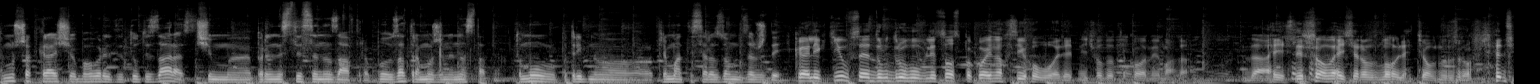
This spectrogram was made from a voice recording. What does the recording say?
тому що краще обговорити тут і зараз, чим е, перенести це на завтра, бо завтра може не настати. Тому потрібно триматися разом завжди. Колектив все друг другу в лицо спокійно всі говорять, нічого такого нема. Да. Якщо що вечором зловлять, темну зроблять.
